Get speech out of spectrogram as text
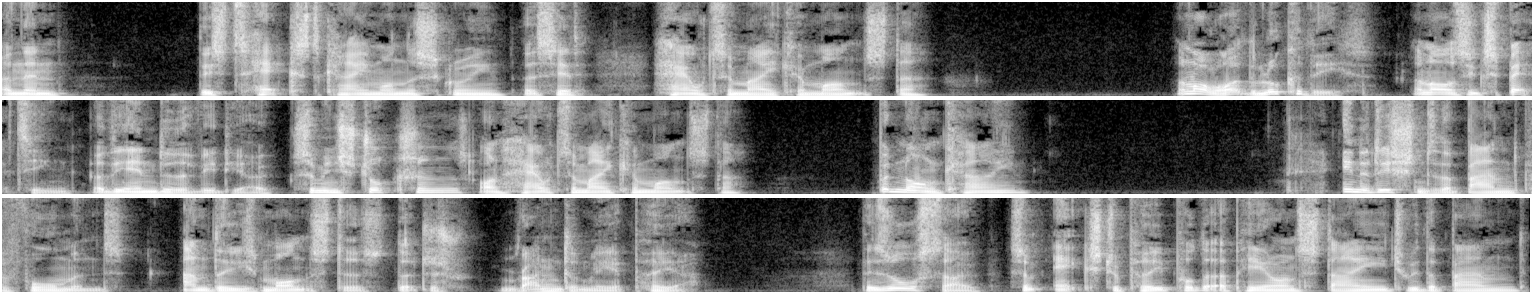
and then this text came on the screen that said, how to make a monster. And I liked the look of this and I was expecting, at the end of the video, some instructions on how to make a monster, but none came. In addition to the band performance and these monsters that just randomly appear, there's also some extra people that appear on stage with the band.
